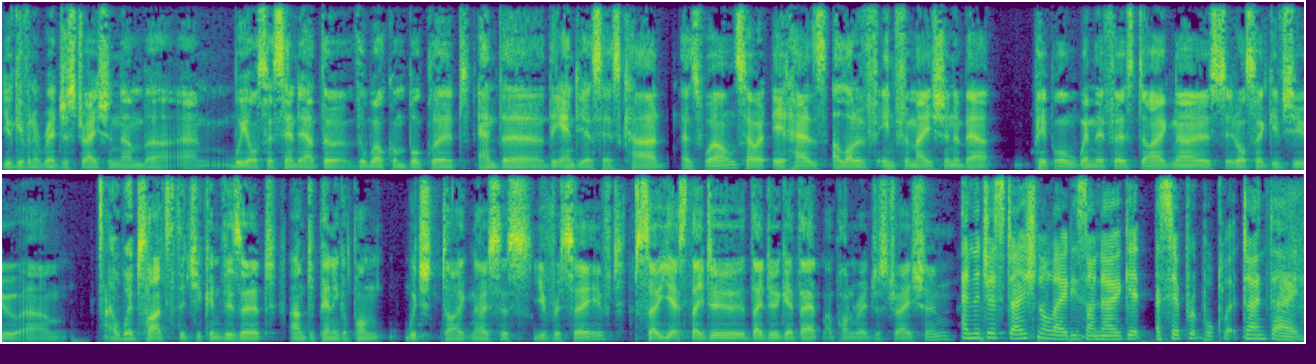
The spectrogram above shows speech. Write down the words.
you're given a registration number. and we also send out the, the welcome booklet and the, the NDSS card as well. So it, it has a lot of information about people when they're first diagnosed. It also gives you um, uh, websites that you can visit, um, depending upon which diagnosis you've received. So yes, they do, they do get that upon registration. And the gestational ladies I know get a separate booklet, don't they?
